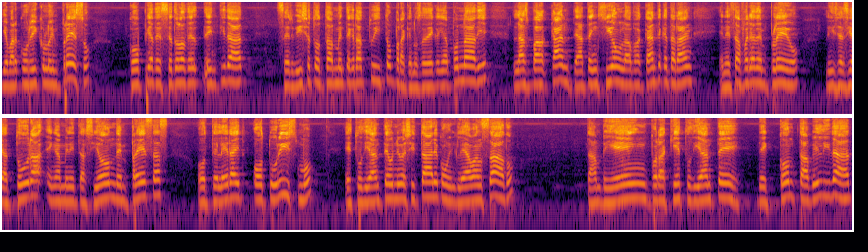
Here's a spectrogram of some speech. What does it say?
llevar currículo impreso, copia de cédula de, de identidad, servicio totalmente gratuito para que no se deje por nadie. Las vacantes, atención, las vacantes que estarán en esa feria de empleo, licenciatura en administración de empresas, hotelera o turismo, estudiante universitario con inglés avanzado, también por aquí estudiante de contabilidad,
